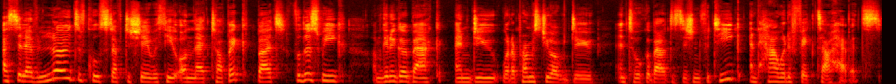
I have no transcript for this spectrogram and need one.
I still have loads of cool stuff to share with you on that topic, but for this week, I'm going to go back and do what I promised you I would do and talk about decision fatigue and how it affects our habits.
